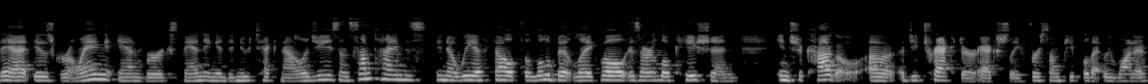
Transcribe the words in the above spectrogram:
that is growing and we're expanding into new technologies. And sometimes, you know, we have felt a little bit like, well, is our location in Chicago a, a detractor actually for some people that we want to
